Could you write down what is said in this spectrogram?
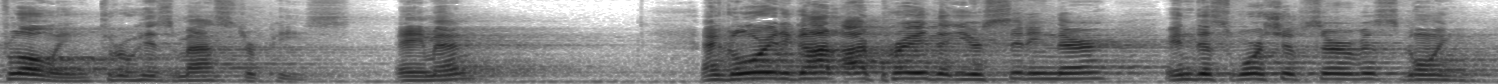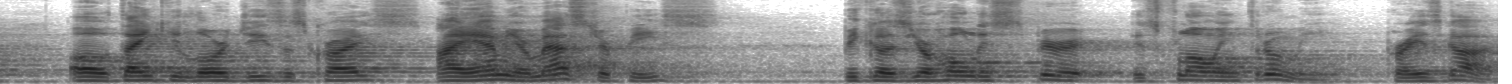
flowing through his masterpiece? Amen? And glory to God, I pray that you're sitting there in this worship service going, Oh, thank you, Lord Jesus Christ. I am your masterpiece because your Holy Spirit is flowing through me. Praise God.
